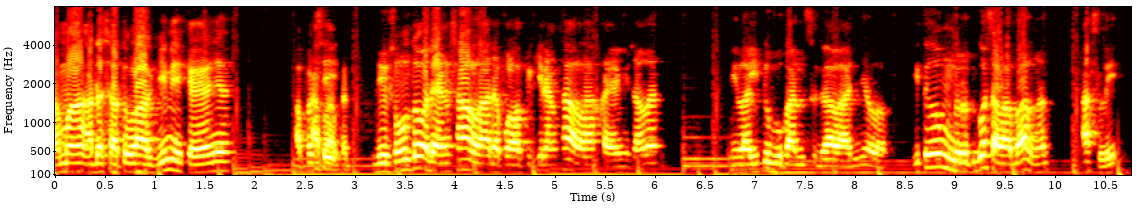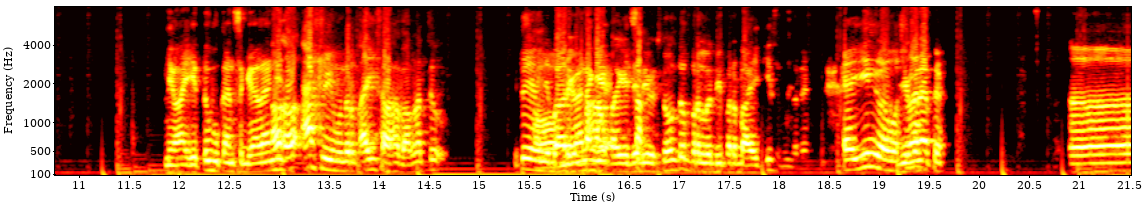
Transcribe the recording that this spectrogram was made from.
sama ada satu lagi nih kayaknya. Apa, sih? apa, di Husnul tuh ada yang salah ada pola pikir yang salah. Kayak misalnya nilai itu bukan segalanya loh. Itu menurut gua salah banget asli. Nilai itu bukan segalanya. Oh, oh, asli. Menurut Aing salah banget tuh itu yang Oh, nyebarin gimana, kayak jadi Husnul tuh perlu diperbaiki sebenarnya. Kayak gini loh maksudnya. Gimana tuh? Eh,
